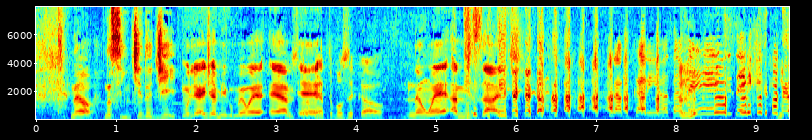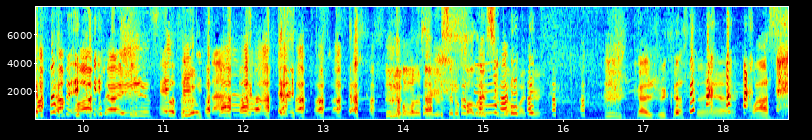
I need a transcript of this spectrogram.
Não, no sentido de mulher de amigo meu é, é- é- Instrumento musical. não é amizade. Trato carinhosamente, delicadamente. Olha isso! etc. Nossa, você não falou isso não, Matheus. Caju e castanha, clássico.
